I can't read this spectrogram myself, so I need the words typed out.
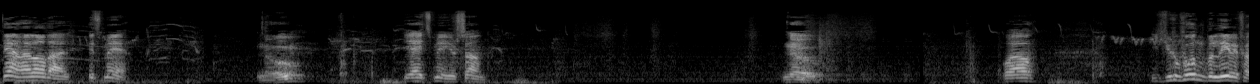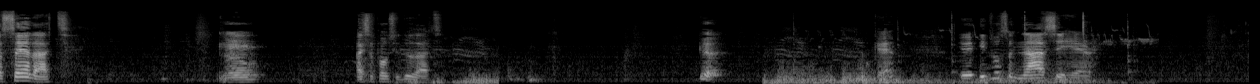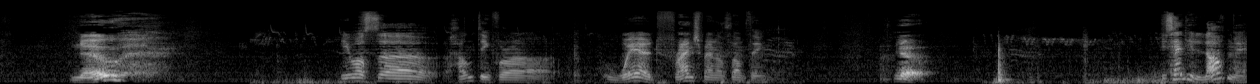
Yeah, hello Dad. It's me. No. Yeah, it's me, your son. No. Well, you wouldn't believe if I say that. No. I suppose you do that. Yeah. Okay. It, it was a Nazi here. No. He was uh, hunting for a weird Frenchman or something. No. He said he loved me.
